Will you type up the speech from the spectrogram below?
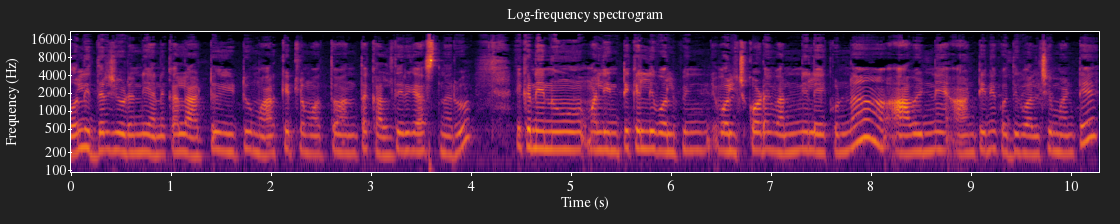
వాళ్ళు ఇద్దరు చూడండి వెనకాల అటు ఇటు మార్కెట్లో మొత్తం అంతా కళ్ళు తిరిగేస్తున్నారు. ఇక నేను మళ్ళీ ఇంటికి వెళ్ళి ఒలిపి ఒలుచుకోవడం ఇవన్నీ లేకుండా ఆవిడనే ఆంటీనే కొద్దిగా ఒలిచిమంటే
